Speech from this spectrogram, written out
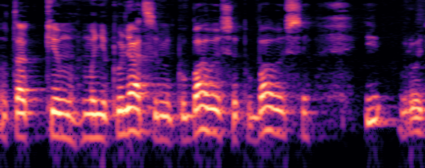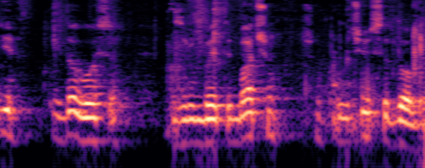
отаким маніпуляціями побавився, побавився, і вроді вдалося зробити. Бачу, що вийшло добре.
